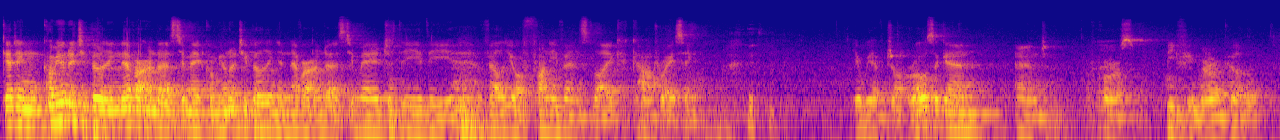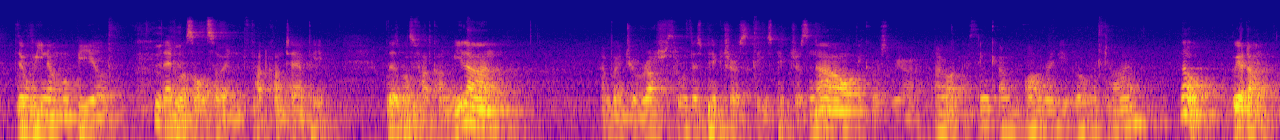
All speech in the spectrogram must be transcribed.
getting community building, never underestimate community building and never underestimate the, the value of fun events like kart racing. Here we have John Rose again, and of course, Beefy Miracle, the Wienermobile, that was also in FUDCon Tempe. This was FUDCon Milan. I'm going to rush through these pictures, these pictures now, because we are, I think I'm already over time. No, we are done.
